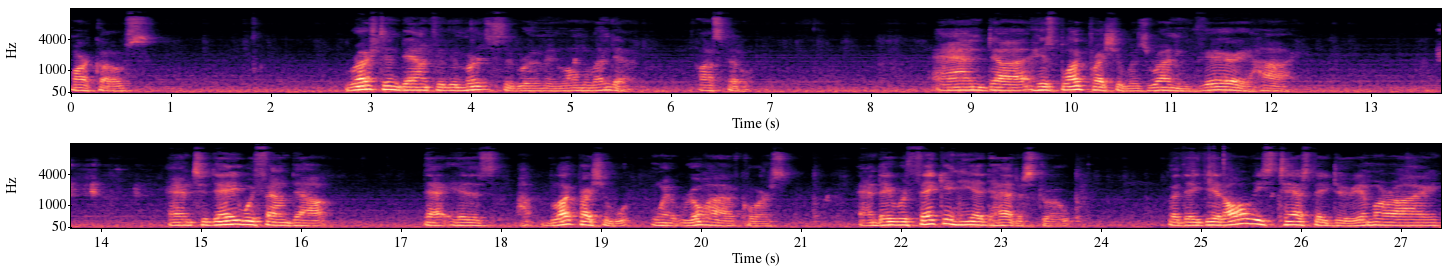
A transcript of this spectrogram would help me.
Marcos, rushed him down to the emergency room in Loma Linda Hospital. And uh, his blood pressure was running very high. And today we found out that his blood pressure went real high, of course, and they were thinking he had had a stroke. But they did all these tests they do, MRI,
